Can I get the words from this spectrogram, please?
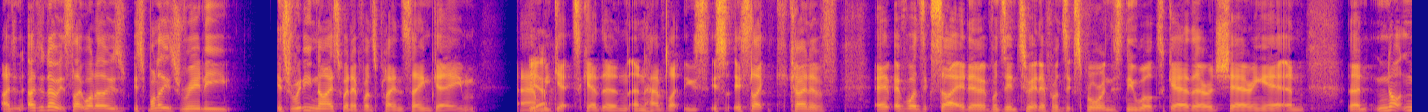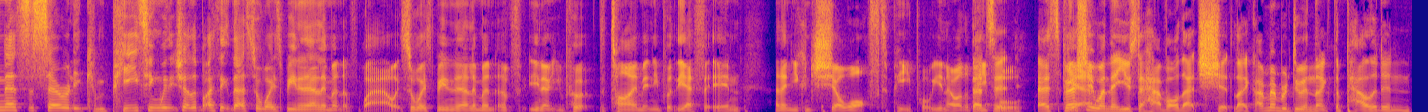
I don't, I don't know. It's like one of those. It's one of these really. It's really nice when everyone's playing the same game and Yeah. we get together and, and have like these. It's it's like kind of everyone's excited, everyone's into it, everyone's exploring this new world together and sharing it, and and not necessarily competing with each other. But I think that's always been an element of WoW. It's always been an element of you know you put the time in, you put the effort in. And then you can show off to people, you know, other That's people. it. Especially Yeah. when they used to have all that shit. Like I remember doing like the Paladin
